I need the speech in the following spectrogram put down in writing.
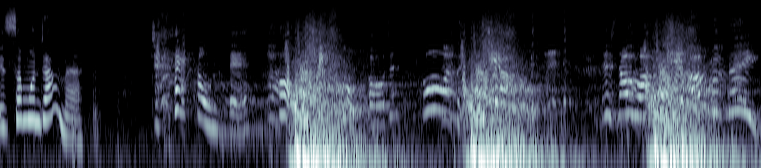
Is someone down there? Down there? Oh, your pardon. Oh, I'm here. There's no one here but me.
